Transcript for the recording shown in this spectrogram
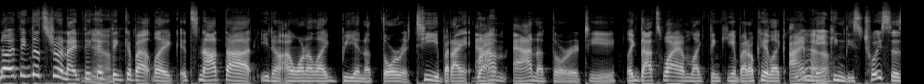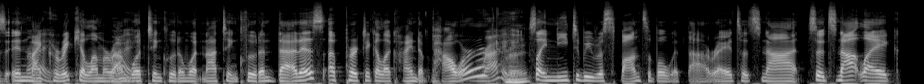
No, I think that's true. And I think I think about like it's not that, you know, I want to like be an authority, but I am an authority. Like that's why I'm like thinking about, okay, like I'm Yeah. making these choices in my curriculum around Right. what to include and what not to include. And that is a particular kind of power. Right. Right. So I need to be responsible with that, right? So it's not so it's not like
